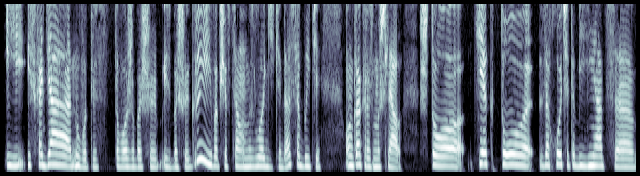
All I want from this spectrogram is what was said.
И исходя, ну вот из того же большой, из большой игры и вообще в целом из логики, да, событий, он как размышлял, что те, кто захочет объединяться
